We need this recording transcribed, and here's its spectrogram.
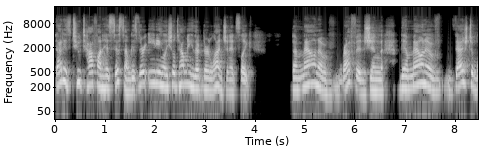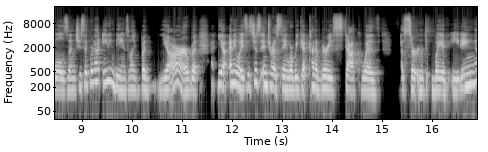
that is too tough on his system because they're eating like she'll tell me their lunch and it's like the amount of roughage and the amount of vegetables and she's like we're not eating beans i'm like but you are but yeah anyways it's just interesting where we get kind of very stuck with a certain way of eating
